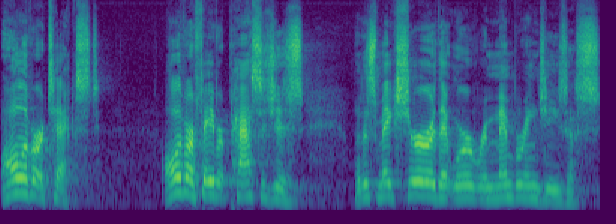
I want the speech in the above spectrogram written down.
All of our text, all of our favorite passages, let us make sure that we're remembering Jesus.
